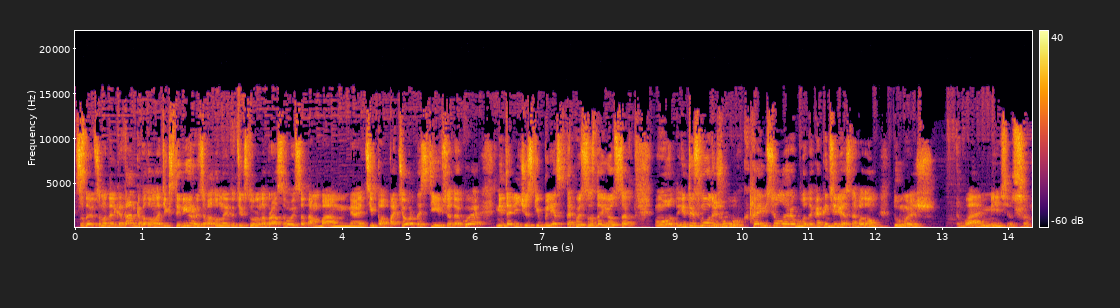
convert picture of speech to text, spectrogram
создается моделька танка, потом она текстурируется, потом на эту текстуру набрасывается там э, типа потертости и все такое, металлический блеск такой создается, вот, и ты смотришь, ух, какая веселая работа, как интересно, а потом думаешь, два месяца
